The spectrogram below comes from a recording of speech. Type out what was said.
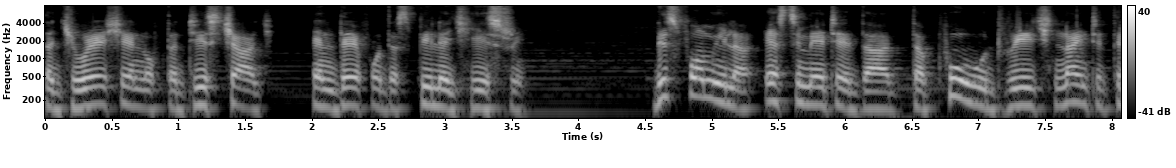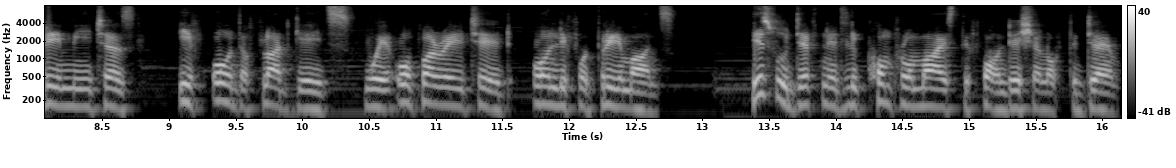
the duration of the discharge and therefore the spillage history. This formula estimated that the pool would reach 93 meters if all the floodgates were operated only for three months. This would definitely compromise the foundation of the dam.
